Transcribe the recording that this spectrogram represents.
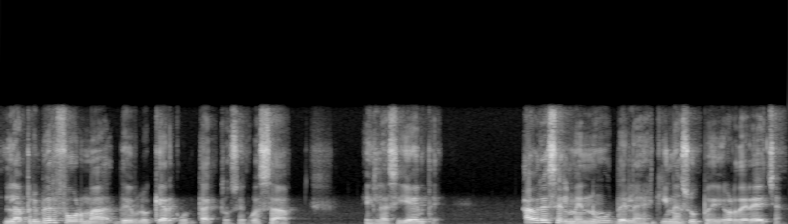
La primera forma de bloquear contactos en WhatsApp es la siguiente. Abres el menú de la esquina superior derecha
